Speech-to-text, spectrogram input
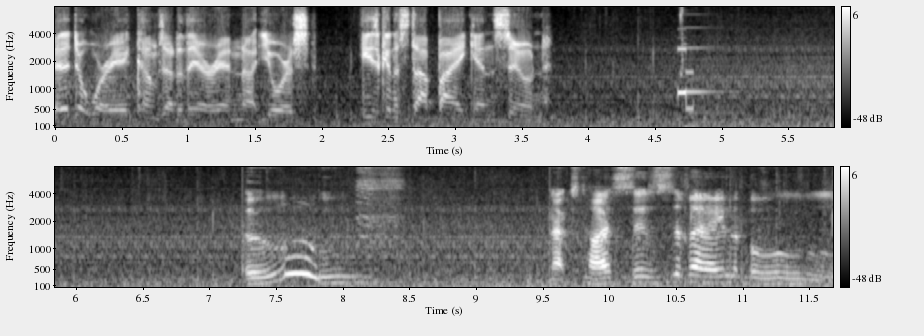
Eh, Don't worry, it comes out of their end, not yours. He's gonna stop by again soon. Ooh. Next heist is available.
